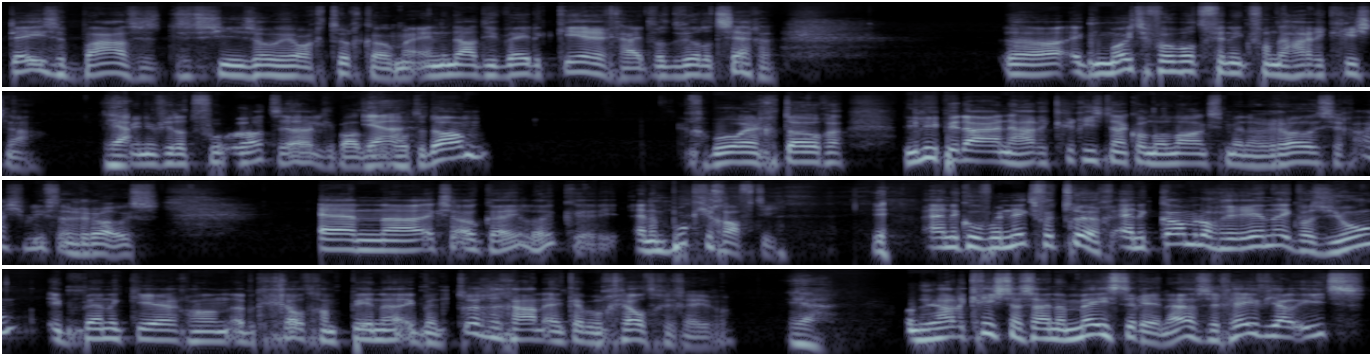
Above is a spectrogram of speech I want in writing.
deze basis, die zie je zo heel erg terugkomen. En inderdaad, die wederkerigheid, wat wil dat zeggen? Eh, ik, het mooiste voorbeeld vind ik van de Hare Krishna. Ik weet niet of je dat vroeger had. Ja, ik heb altijd Ja. in Rotterdam. Geboren en getogen. Die liep je daar en de Hare Krishna kwam er langs met een roos. Zeg, alsjeblieft een roos. En eh, ik zei, oké, leuk. En een boekje gaf hij. Ja. En ik hoef er niks voor terug. En ik kan me nog herinneren, ik was jong. Ik ben een keer gewoon, heb ik geld gaan pinnen. Ik ben teruggegaan en ik heb hem geld gegeven. ja. Want die Hare Krishna zijn er meester in. Hè? Ze geven jou iets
